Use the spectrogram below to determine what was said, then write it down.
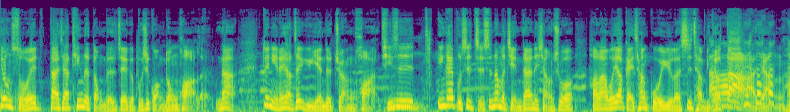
用所谓大家听得懂的这个不是广东话了。那对你来讲，这语言的转化其实应该不是只是那么简单的想说，好啦，我要改唱国语了，市场比较大这样哈。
